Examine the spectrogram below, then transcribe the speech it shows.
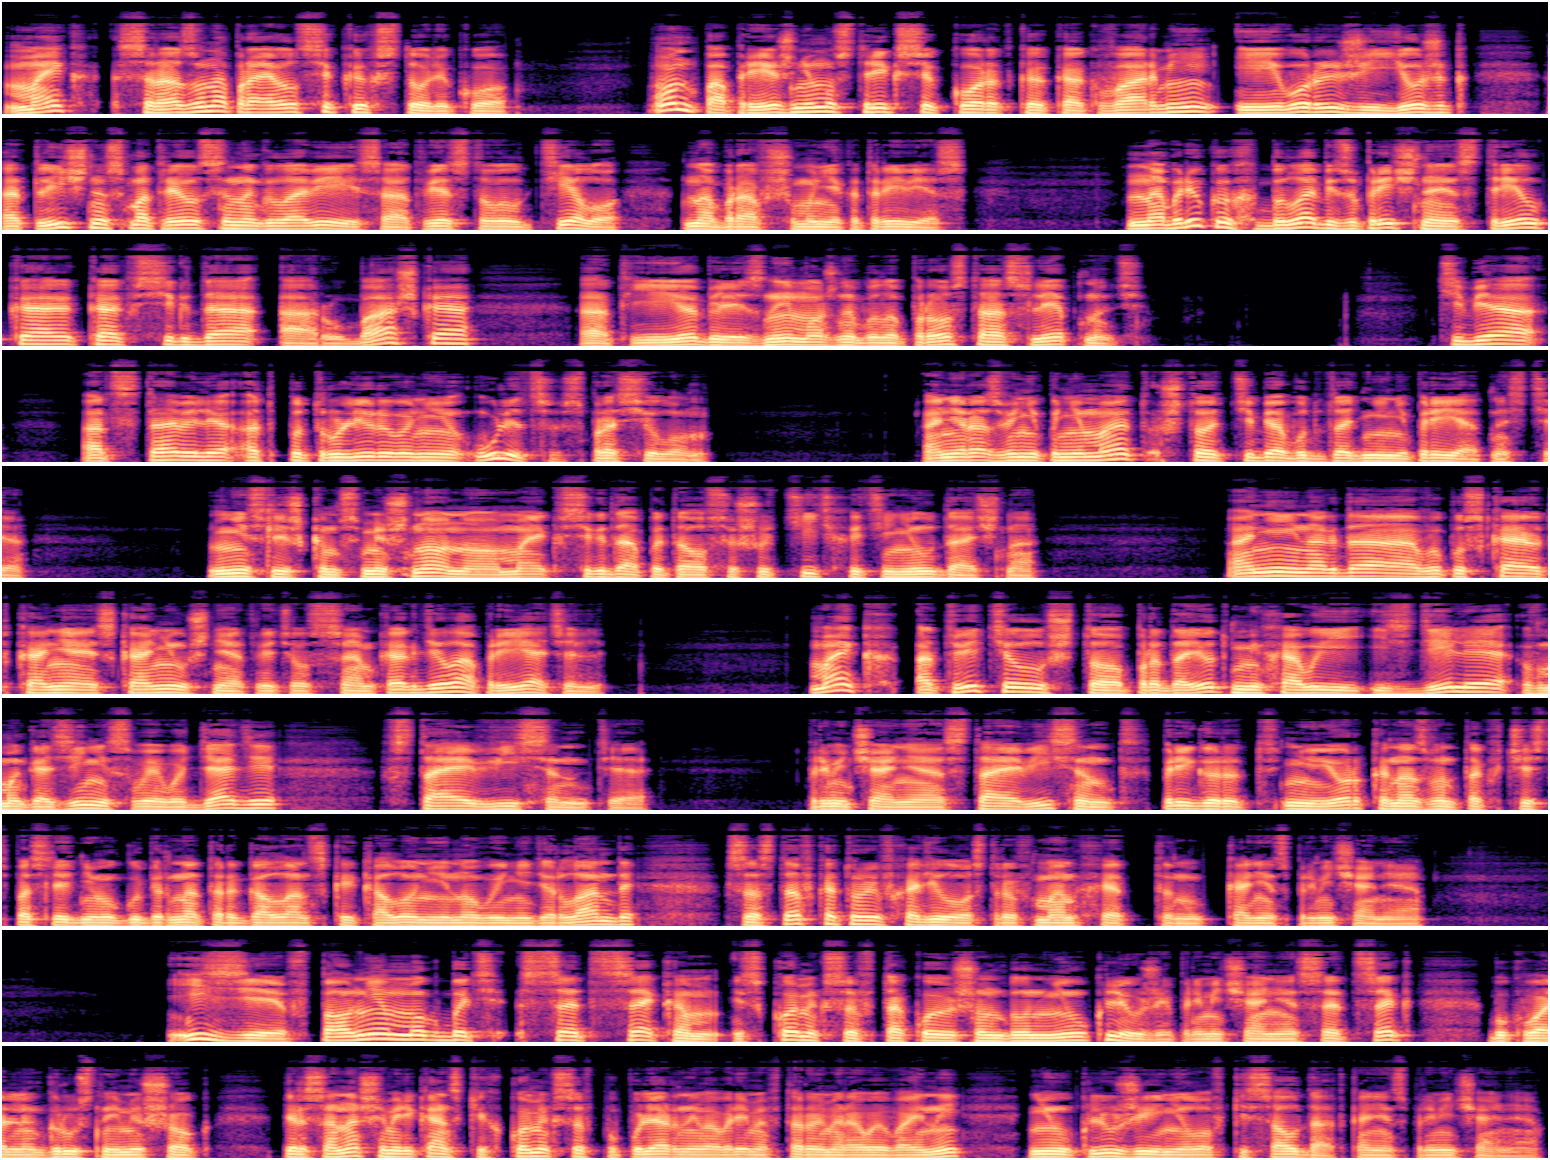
Майк сразу направился к их столику. Он по-прежнему стригся коротко, как в армии, и его рыжий ежик отлично смотрелся на голове и соответствовал телу, набравшему некоторый вес. На брюках была безупречная стрелка, как всегда, а рубашка... От ее белизны можно было просто ослепнуть. «Тебя отставили от патрулирования улиц?» — спросил он. «Они разве не понимают, что от тебя будут одни неприятности?» Не слишком смешно, но Майк всегда пытался шутить, хоть и неудачно. «Они иногда выпускают коня из конюшни», — ответил Сэм. «Как дела, приятель?» Майк ответил, что продает меховые изделия в магазине своего дяди в стае Висенте. Примечание. Стая Висент, пригород Нью-Йорка, назван так в честь последнего губернатора голландской колонии Новые Нидерланды, в состав которой входил остров Манхэттен. Конец примечания. Изи вполне мог быть Сет-Секом из комиксов, такой уж он был неуклюжий. Примечание Сет-Сек, буквально грустный мешок, персонаж американских комиксов, популярный во время Второй мировой войны, неуклюжий и неловкий солдат. Конец примечания.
